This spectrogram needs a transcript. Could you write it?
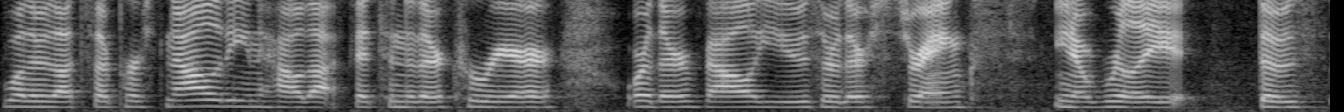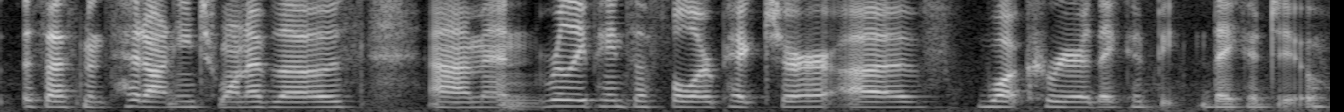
whether that's their personality and how that fits into their career or their values or their strengths, you know, really those assessments hit on each one of those um, and really paints a fuller picture of what career they could be they could do.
